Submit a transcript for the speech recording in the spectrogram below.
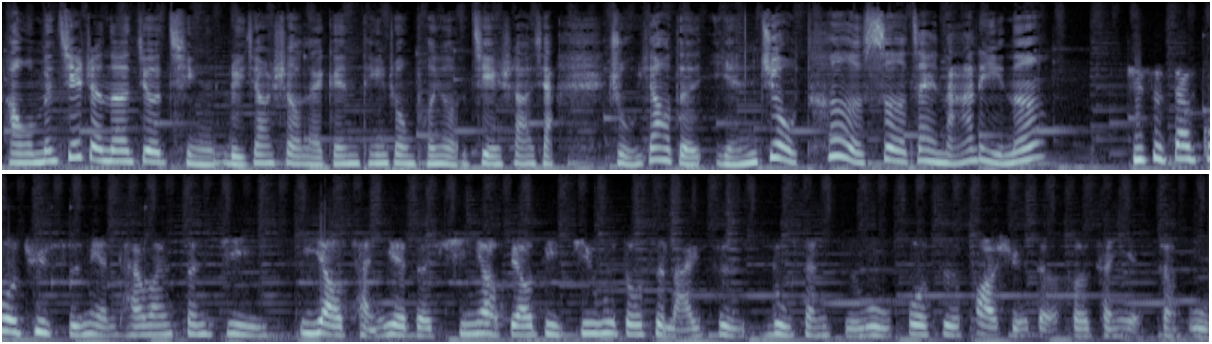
好，我们接着呢，就请吕教授来跟听众朋友介绍一下主要的研究特色在哪里呢？其实，在过去十年，台湾生技医药产业的新药标的几乎都是来自陆生植物或是化学的合成衍生物。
